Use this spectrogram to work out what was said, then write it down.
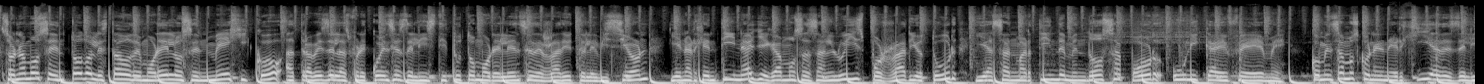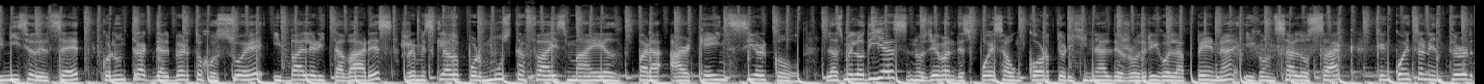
Sonamos en todo el estado de Morelos, en México, a través de las frecuencias del Instituto Morelense de Radio y Televisión y en Argentina llegamos a San Luis por Radio Tour y a San Martín de Mendoza por Única FM. Comenzamos con energía desde el inicio del set, con un track de Alberto Josué y Valerie Tavares, remezclado por Mustafa Ismael para Arcane Circle. Las melodías nos llevan después a un corte original de Rodrigo La Pena y Gonzalo Sack que encuentran en Third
